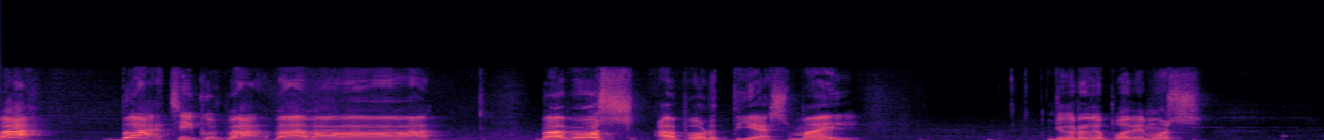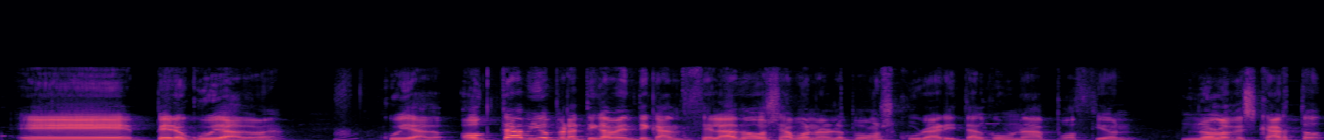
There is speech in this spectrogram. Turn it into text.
¡Va! ¡Va, chicos! ¡Va, va, va, va, va! Vamos a por Tia Smile. Yo creo que podemos. Eh, pero cuidado, ¿eh? Cuidado. Octavio prácticamente cancelado. O sea, bueno, lo podemos curar y tal con una poción. No lo descarto.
